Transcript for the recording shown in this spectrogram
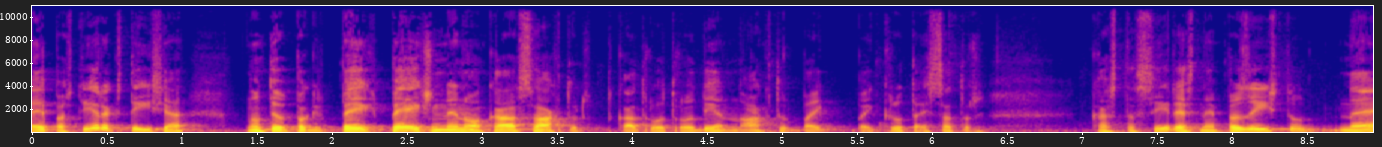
e-pastu ierakstījis, ja? nu, tev pēk, pēkšņi ne no kā sākt tur katru otro dienu nākt tur baigi baig krūtais saturs. Kas tas ir? Es nepazīstu, nē,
